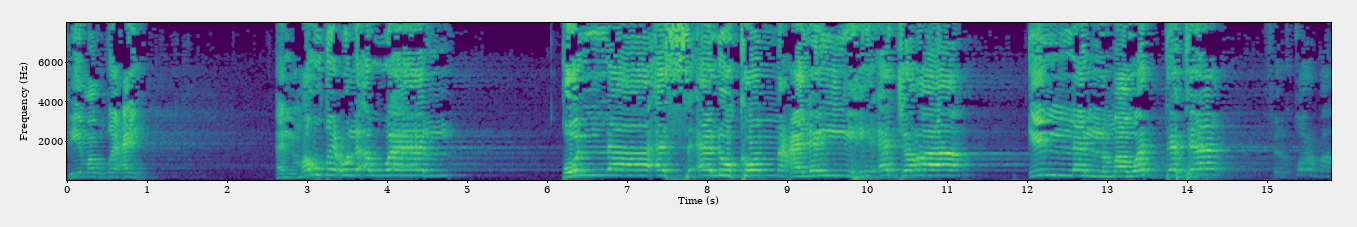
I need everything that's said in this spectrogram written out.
في موضعين. الموضع الأول قل لا أسألكم عليه أجرا إلا المودة في القربى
